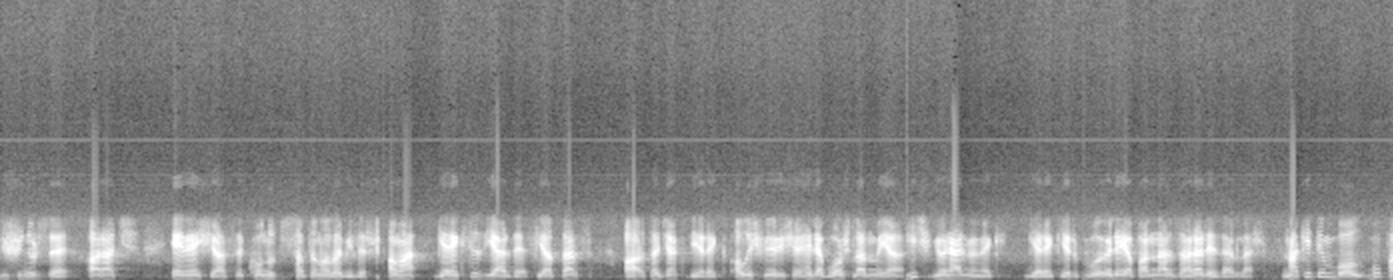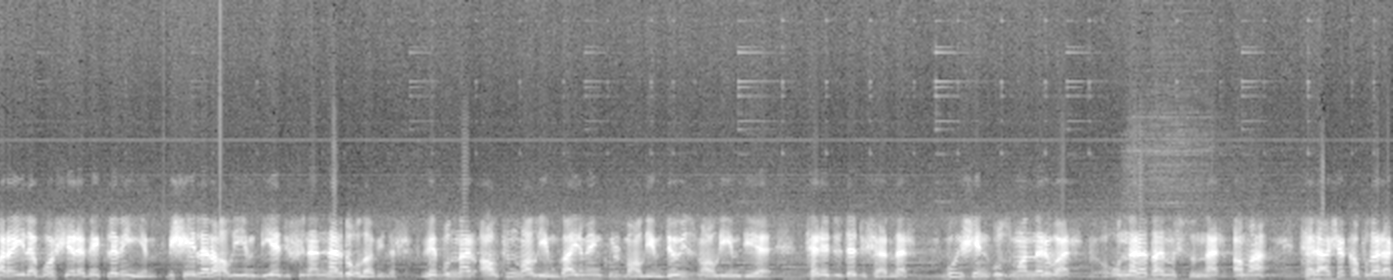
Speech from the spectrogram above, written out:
düşünürse araç, ev eşyası, konut satın alabilir. Ama gereksiz yerde fiyatlar artacak diyerek alışverişe hele borçlanmaya hiç yönelmemek gerekir. Bu öyle yapanlar zarar ederler. Nakitim bol bu parayla boş yere beklemeyeyim bir şeyler alayım diye düşünenler de olabilir. Ve bunlar altın mı alayım gayrimenkul mü alayım döviz mi alayım diye tereddüte düşerler. Bu işin uzmanları var onlara danışsınlar ama telaşa kapılarak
